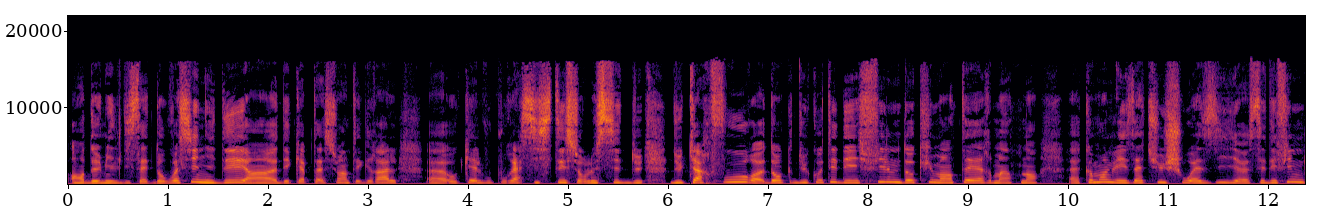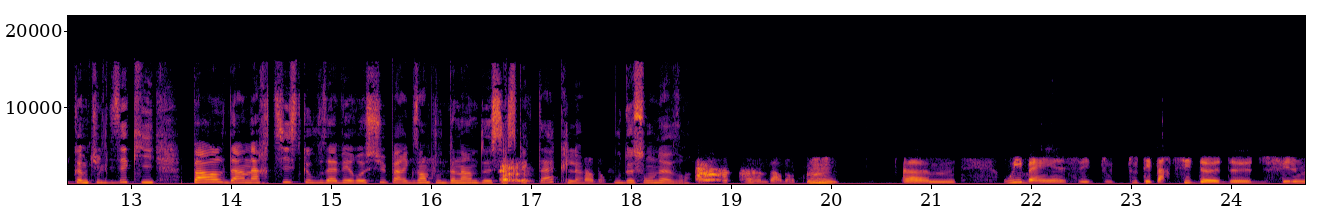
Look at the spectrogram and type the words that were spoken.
en 2017. Donc voici une idée hein, des captations intégrales euh, auxquelles vous pourrez assister sur le site du, Carrefour. Donc du côté des films documentaires maintenant, euh, comment les as-tu choisis C'est des films, comme tu le disais, qui parlent d'un artiste que vous avez reçu, par exemple, ou de l'un de ses spectacles ou de son œuvre? Pardon. Oui, ben c'est tout, tout est parti de, de du film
